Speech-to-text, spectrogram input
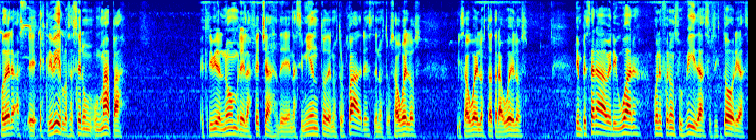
poder eh, escribirlos, hacer un, mapa, escribir el nombre, las fechas de nacimiento de nuestros padres, de nuestros abuelos, bisabuelos, tatarabuelos, y empezar a averiguar cuáles fueron sus vidas, sus historias,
